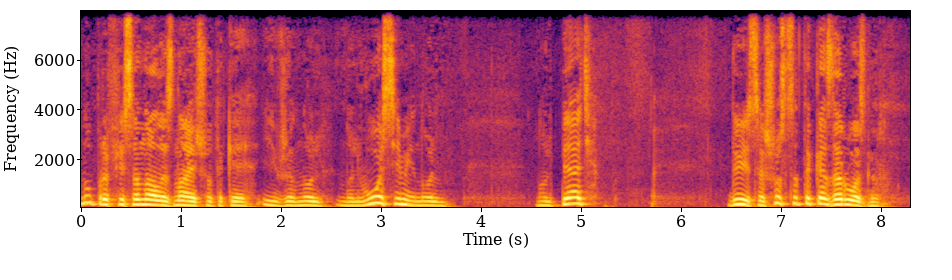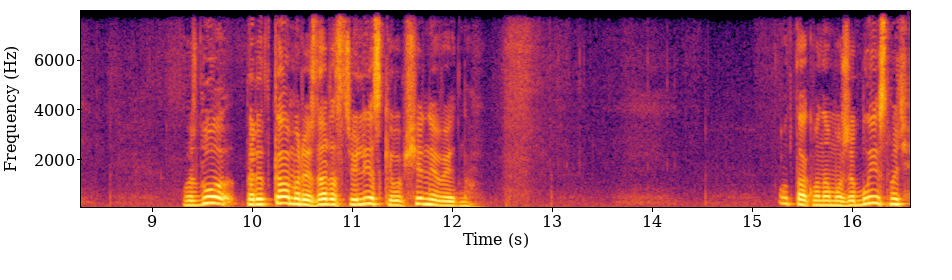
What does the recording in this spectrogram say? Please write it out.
Ну, професіонали знають, що таке і вже 0,08, і 0,05. Дивіться, що ж це таке за розмір? Ось до перед камерою зараз цієї лески взагалі не видно. От так вона може блиснути.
